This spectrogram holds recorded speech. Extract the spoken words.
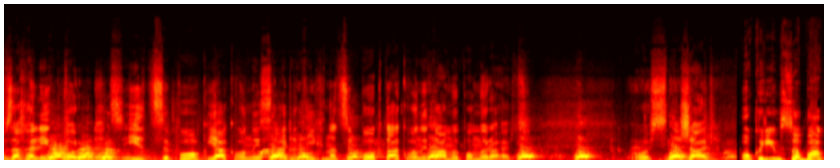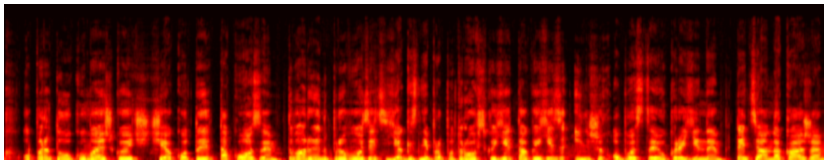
взагалі кормлять. І ципок, як вони садять їх на ципок, так вони там і помирають. Ось, на жаль. Окрім собак, у притулку мешкають ще коти та кози. Тварин привозять як з Дніпропетровської, так і з інших областей України. Тетяна каже,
